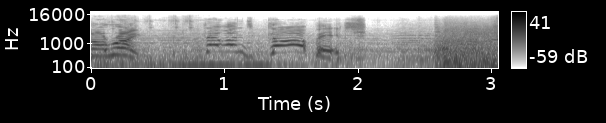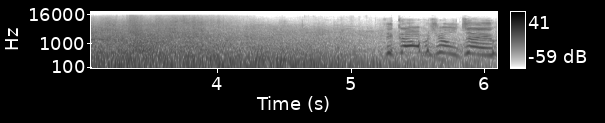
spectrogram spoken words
On our right? That one's garbage. The garbage will do.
